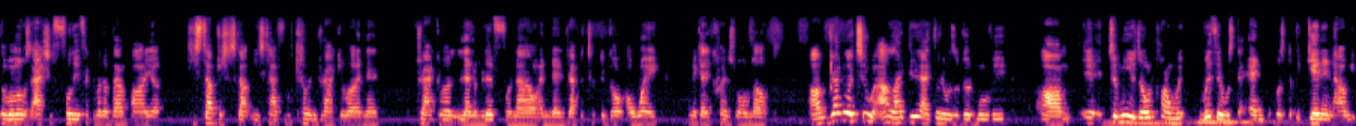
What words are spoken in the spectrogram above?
the woman was actually fully affected by the vampire. He stopped J. Scott character from killing Dracula, and then Dracula let him live for now, and then Dracula took the goat away, and got credits rolled up. Um, Dracula 2, I liked it. I thought it was a good movie. Um, it, to me, the only problem with, with it was the end, was the beginning, how he,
